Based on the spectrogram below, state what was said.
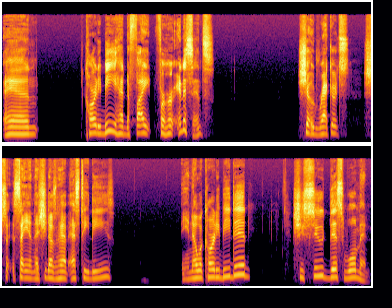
And Cardi B had to fight for her innocence, showed records sh- saying that she doesn't have STDs. And you know what Cardi B did? She sued this woman.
